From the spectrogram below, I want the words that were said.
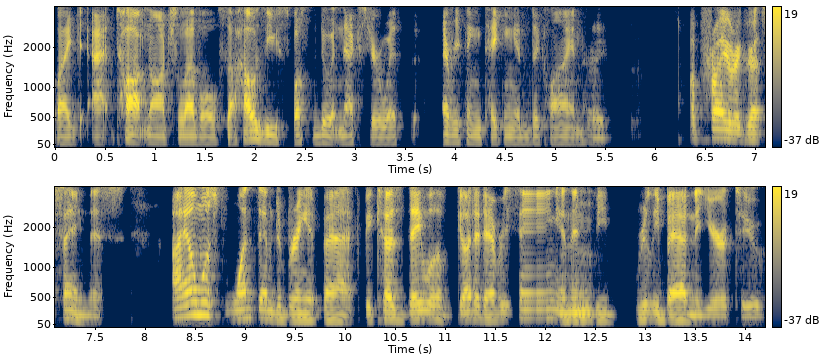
like at top notch level. So how is he supposed to do it next year with everything taking a decline? Right. I'll probably regret saying this. I almost want them to bring it back because they will have gutted everything and mm-hmm. then be really bad in a year or two.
